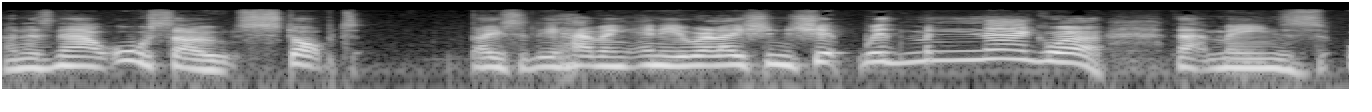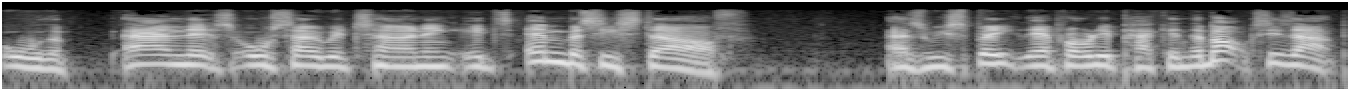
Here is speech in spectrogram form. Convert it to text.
and has now also stopped basically having any relationship with Managua. That means all the and it's also returning its embassy staff. As we speak, they're probably packing the boxes up.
